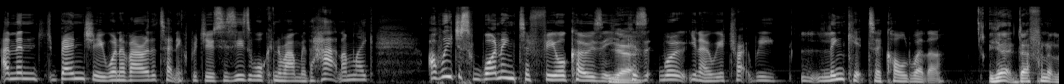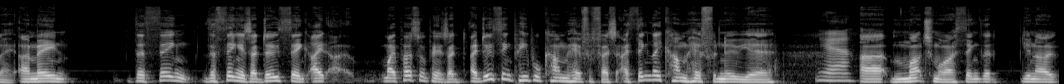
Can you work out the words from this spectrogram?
and then Benji, one of our other technical producers, he's walking around with a hat, and I'm like, are we just wanting to feel cozy? Yeah. Because we're, you know, we try we link it to cold weather. Yeah, definitely. I mean, the thing the thing is, I do think I, I my personal opinion is I, I do think people come here for festival. I think they come here for New Year Yeah. uh, much more. I think that you know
